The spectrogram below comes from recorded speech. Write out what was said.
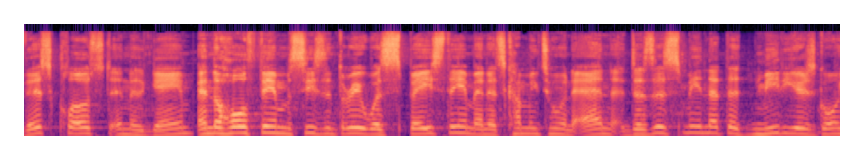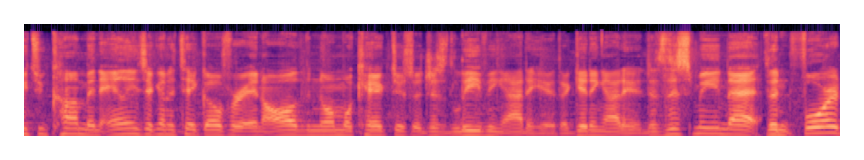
this close in the game. And the whole theme of season 3 was space theme and it's coming to an end. Does this mean that the meteor is going to come and aliens are going to take over and all the normal characters are just leaving out of here? They're getting out of here. Does this mean that the four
